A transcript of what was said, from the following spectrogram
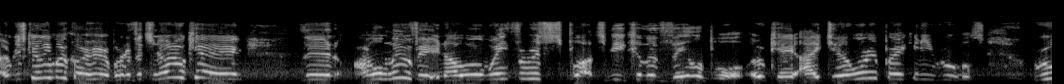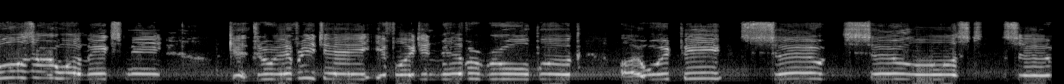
I'm just gonna leave my car here, but if it's not okay, then I will move it and I will wait for a spot to become available. Okay, I don't want to break any rules. Rules are what makes me get through every day. If I didn't have a rule book, I would be so, so lost. So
